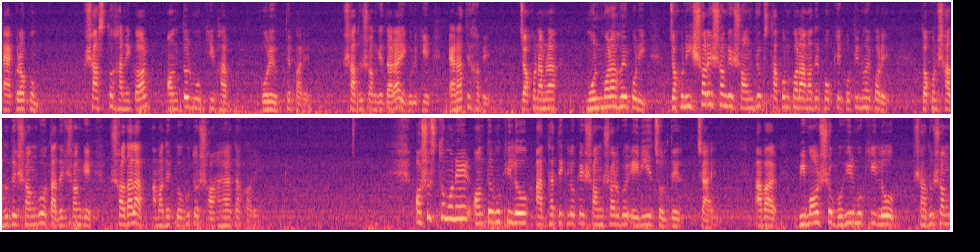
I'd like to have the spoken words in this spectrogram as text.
একরকম স্বাস্থ্যহানিকর অন্তর্মুখী ভাব গড়ে উঠতে পারে। সাধু সঙ্গের দ্বারা এগুলিকে এড়াতে হবে। যখন আমরা মনমরা হয়ে পড়ি, যখন ঈশ্বরের সঙ্গে সংযোগ স্থাপন করা আমাদের পক্ষে কঠিন হয়ে পড়ে তখন সাধুদের সঙ্গ তাদের সঙ্গে সদালাপ আমাদের প্রভূত সহায়তা করে। অসুস্থ মনের অন্তর্মুখী লোক আধ্যাত্মিক লোকের সংসর্গ এড়িয়ে চলতে চায়। আবার বিমর্ষ বহির্মুখী লোক সাধুসঙ্গ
